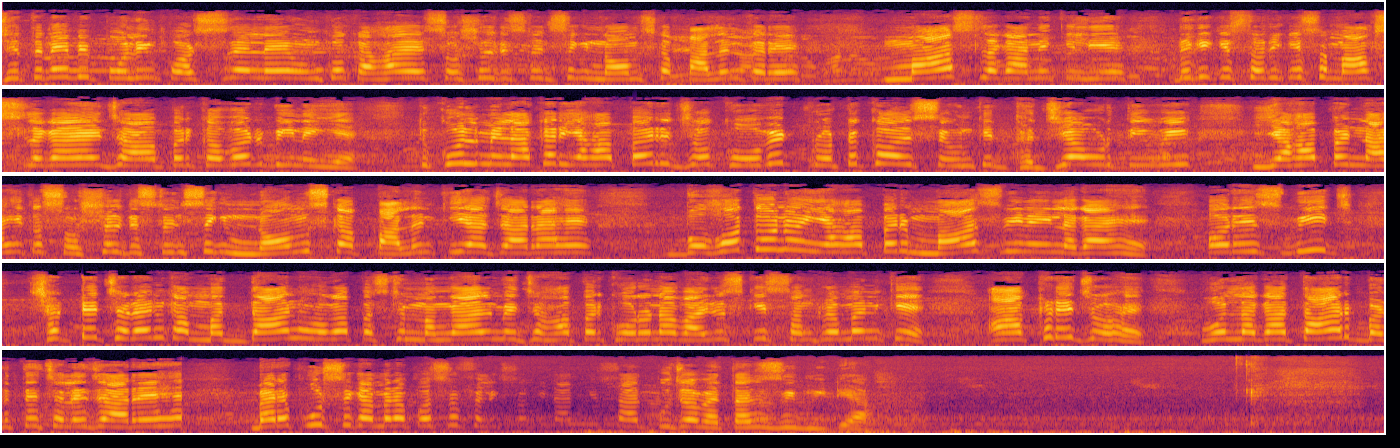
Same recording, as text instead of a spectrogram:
जितने भी पोलिंग पर्सनल हैं, उनको कहा है सोशल डिस्टेंसिंग नॉर्म्स का पालन करें मास्क लगाने के लिए। देखिए किस तरीके से मास्क लगाए जहाँ पर कवर भी नहीं है। तो कुल मिलाकर यहाँ पर जो कोविड प्रोटोकॉल से उनकी धज्जियाँ उड़ती हुई, यहाँ पर ना ही तो सोशल डिस्टेंसिंग नॉर्म्स का पालन किया जा रहा है। बहुतों ने यहाँ पर मास्क भी नहीं लगाए हैं। और इस बीच छठे चरण का मतदान मतदान होगा पश्चिम बंगाल में, जहाँ पर कोरोना वायरस के संक्रमण के आंकड़े जो है, वो लगातार बढ़ते चले जा रहे हैं। बैरकपुर से कैमरा पर्सन फिलिक्स के साथ पूजा मेहता, जी मीडिया।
